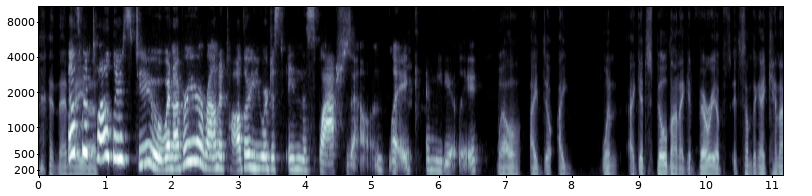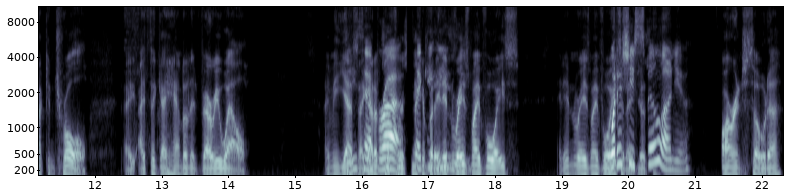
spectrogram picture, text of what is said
and then That's I what uh, toddlers do. Whenever you're around a toddler, you are just in the splash zone, like immediately. well, I don't I when I get spilled on, I get very ups- it's something I cannot control. I, I think I handled it very well. I mean, yes, I said, got upset for "Bruh, a second, but I didn't raise my voice. I didn't raise my voice. what did I she spill on you? Orange soda.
